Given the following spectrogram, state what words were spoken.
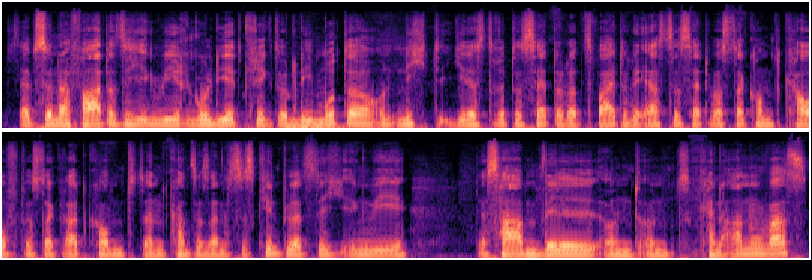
selbst wenn der Vater sich irgendwie reguliert kriegt oder die Mutter und nicht jedes dritte Set oder zweite oder erste Set, was da kommt, kauft, was da gerade kommt, dann kann es ja sein, dass das Kind plötzlich irgendwie das haben will und, und keine Ahnung was.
